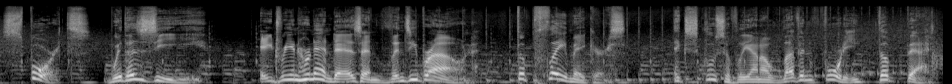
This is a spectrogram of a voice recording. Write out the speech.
Sports with a Z. Adrian Hernandez and Lindsey Brown. The Playmakers. Exclusively on 1140 The Bet.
